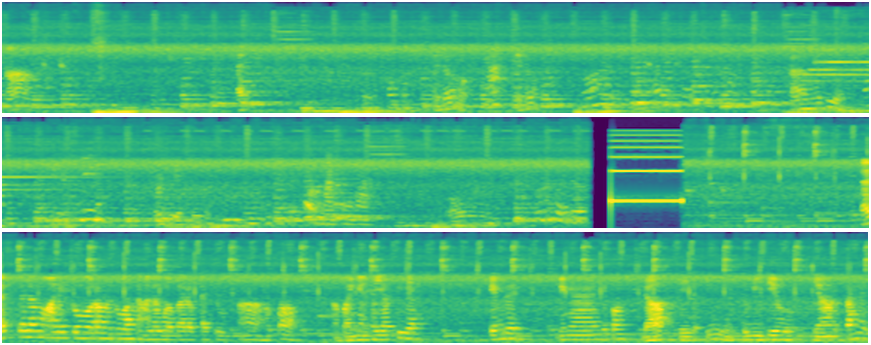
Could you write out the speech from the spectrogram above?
Ha. Eh. Hello. Ha? Hello. Ah, dia. Oh. Assalamualaikum warahmatullahi taala wabarakatuh. Ah, apa? Apa ingat saya pi ya? Cameron dengan apa? Dah, saya tak tahu. Itu video yang lepas ni.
